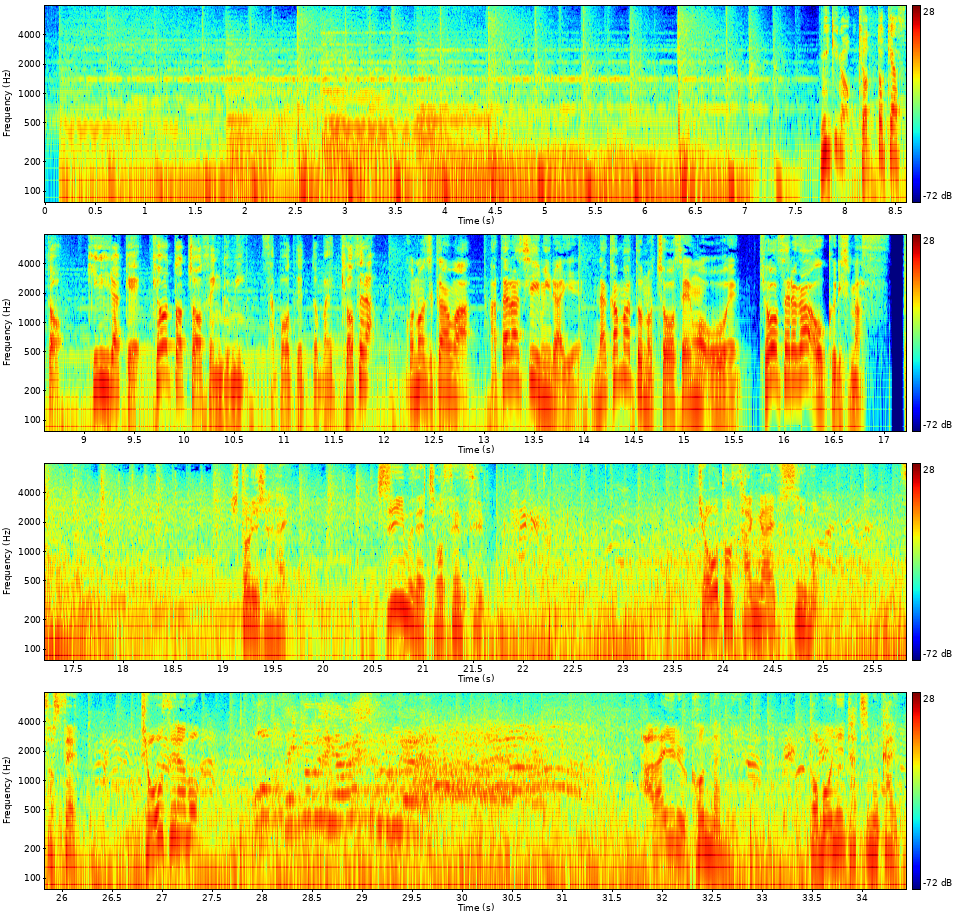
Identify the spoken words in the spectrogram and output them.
ミキのキョットキャスト切り開け京都挑戦組 supported by 京セラこの時間は新しい未来へ仲間との挑戦を応援京セラがお送りします。一人じゃない。チームで挑戦する。京都サンガ FC もそして京セラもあらゆる困難に共に立ち向かい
